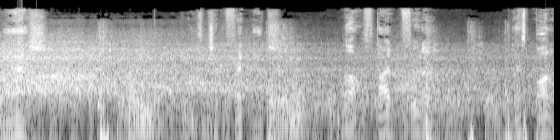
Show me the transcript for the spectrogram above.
By Ash. It's a triple threat match. Oh, diving through the nice bottom.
